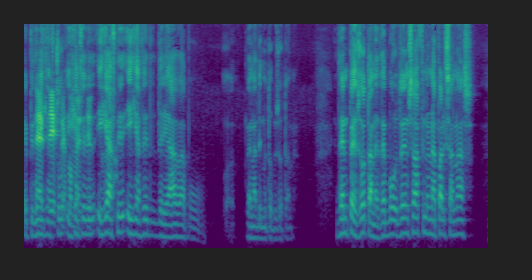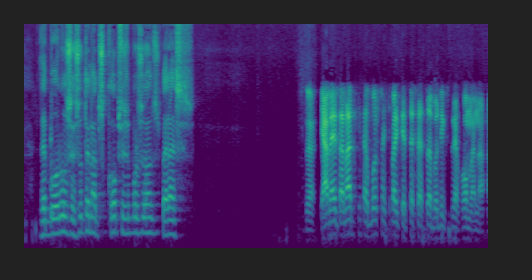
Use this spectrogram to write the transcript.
Επειδή ε, είχε, αυτού, είχε, αυτή, είχε, αυτή, είχε αυτή την τριάδα που δεν αντιμετωπιζόταν. Δεν πεζότανε, δεν, μπο, δεν σου άφηνε να πάρεις ανάσα. Δεν μπορούσες ούτε να τους κόψεις, δεν μπορούσες να τους περάσεις. Ναι. Και αν ήταν άτυχη θα μπορούσε να έχει πάρει και τέσσερα Champions συνεχόμενα.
